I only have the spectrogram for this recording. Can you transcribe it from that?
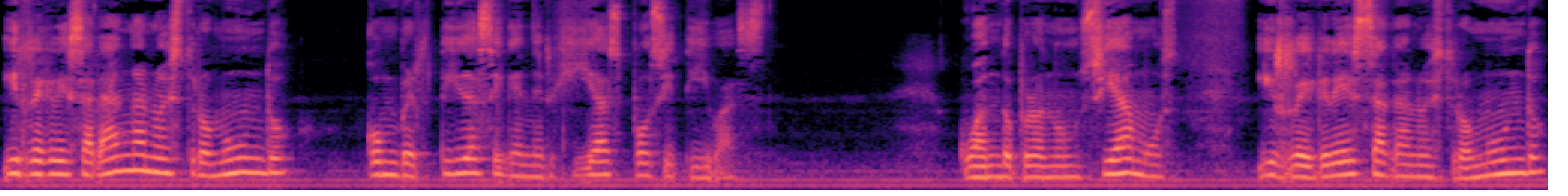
y regresarán a nuestro mundo convertidas en energías positivas. Cuando pronunciamos y regresan a nuestro mundo,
